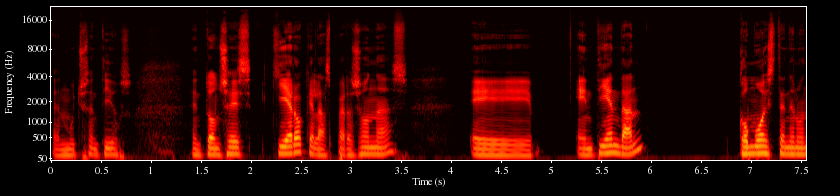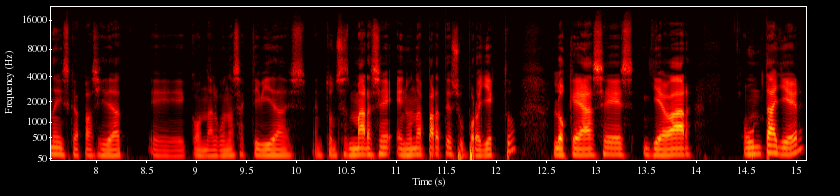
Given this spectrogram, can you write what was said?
en muchos sentidos. Entonces, quiero que las personas eh, entiendan cómo es tener una discapacidad eh, con algunas actividades. Entonces, Marce, en una parte de su proyecto, lo que hace es llevar un taller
